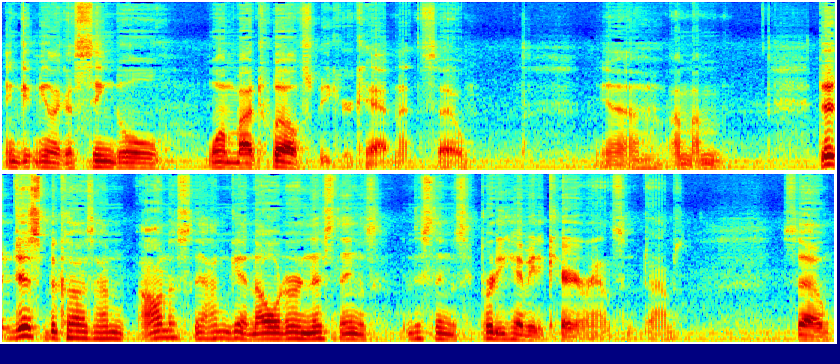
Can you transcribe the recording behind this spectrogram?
and get me like a single 1 by 12 speaker cabinet. So, yeah, I'm, I'm just because I'm honestly I'm getting older and this thing's this thing's pretty heavy to carry around sometimes. So,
